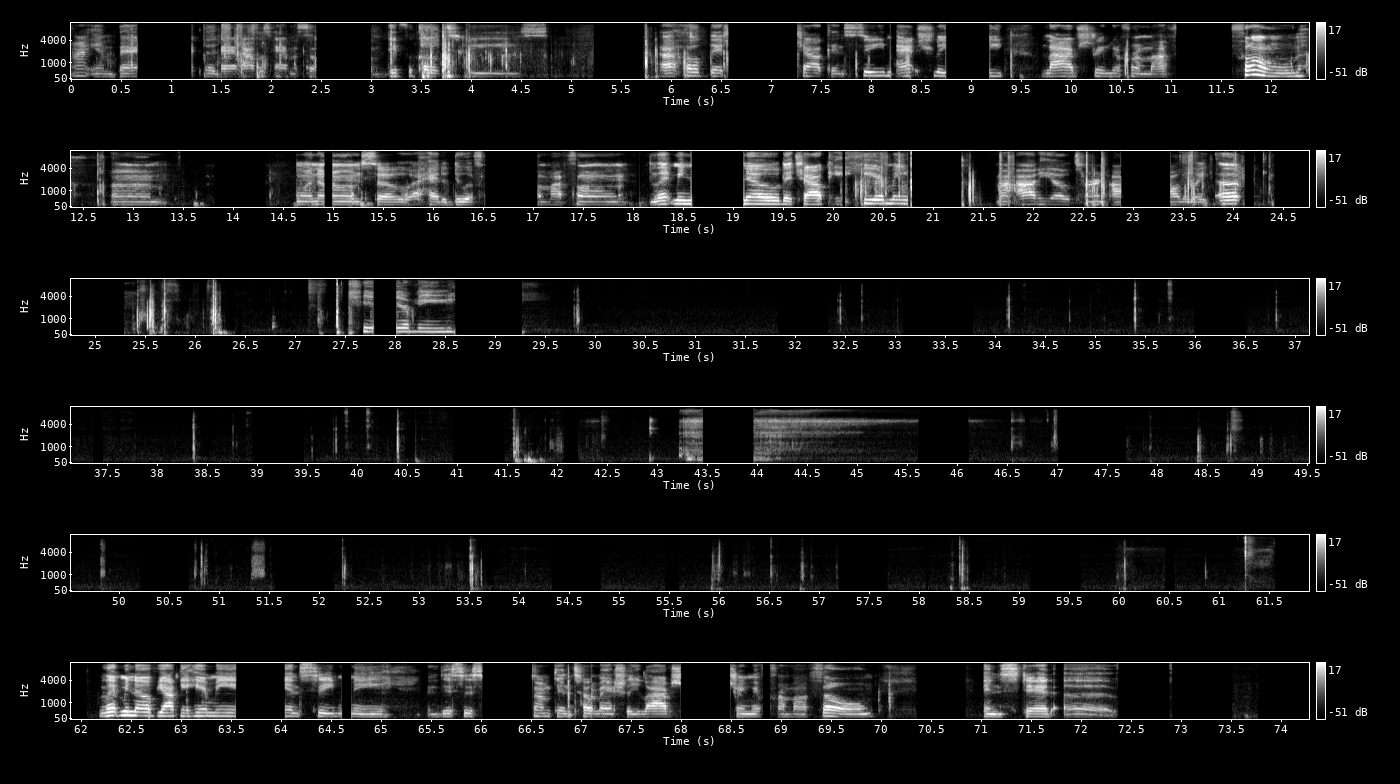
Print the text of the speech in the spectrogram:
I am back. That I was having some difficulties. I hope that y'all can see me actually live streaming from my phone. Um, going on, so I had to do it from my phone. Let me know that y'all can hear me. My audio turned all, all the way up. Hear me. Let me know if y'all can hear me and see me. This is something to I'm actually live streaming from my phone instead of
